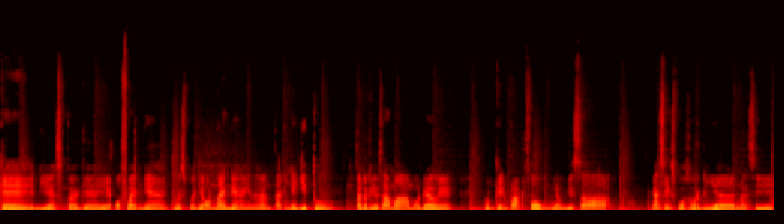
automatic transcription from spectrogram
Oke, dia sebagai offline-nya, gue sebagai online-nya gitu kan. Tadinya gitu. Kita kerjasama modelnya. Gue bikin platform yang bisa ngasih exposure dia, ngasih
